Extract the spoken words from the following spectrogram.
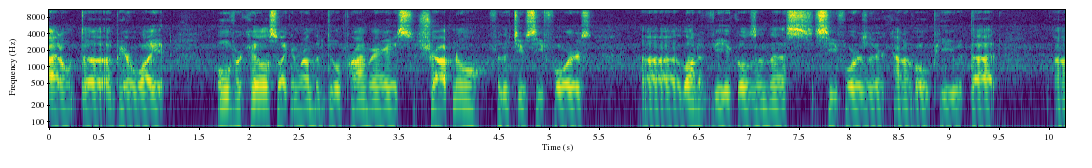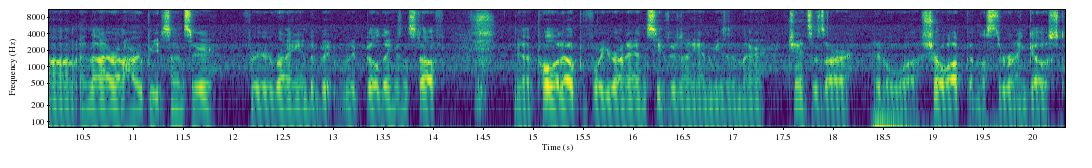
I don't uh, appear white. Overkill, so I can run the dual primaries. Shrapnel for the two C4s. Uh, a lot of vehicles in this. C4s are kind of OP with that. Um, and then I run heartbeat sensor for running into buildings and stuff. Yeah, pull it out before you run in, see if there's any enemies in there. Chances are it'll uh, show up unless they're running Ghost.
